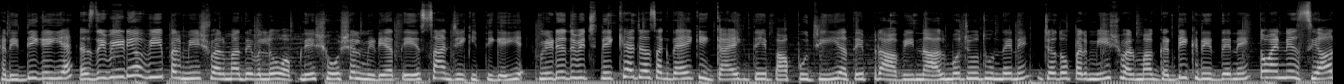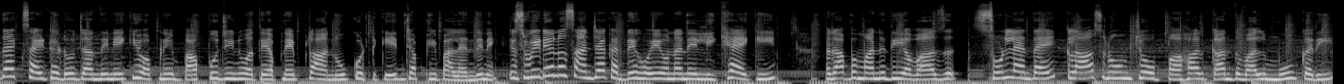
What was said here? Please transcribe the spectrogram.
ਖਰੀਦੀ ਗਈ ਹੈ। ਇਸ ਦੀ ਵੀਡੀਓ ਵੀ ਪਰਮੀਸ਼ ਵਰਮਾ ਦੇ ਵੱਲੋਂ ਆਪਣੇ ਸੋਸ਼ਲ ਮੀਡੀਆ ਤੇ ਸਾਂਝੀ ਕੀਤੀ ਗਈ ਹੈ। ਵੀਡੀਓ ਦੇ ਵਿੱਚ ਦੇਖਿਆ ਜਾ ਸਕਦਾ ਹੈ ਕਿ ਗਾਇਕ ਦੇ ਬਾਪੂ ਜੀ ਅਤੇ ਭਰਾ ਵੀ ਨਾਲ ਮੌਜੂਦ ਹੁੰਦੇ ਨੇ। ਜਦੋਂ ਪਰਮੀਸ਼ ਵਰਮਾ ਗੱਡੀ ਖਰੀਦਦੇ ਨੇ, ਤਾਂ ਇੰਨੇ ਜ਼ਿਆਦਾ ਐਕਸਾਈਟਡ ਹੋ ਜਾਂਦੇ ਨੇ ਕਿ ਉਹ ਆਪਣੇ ਬਾਪੂ ਜੀ ਨੂੰ ਅਤੇ ਆਪਣੇ ਭਰਾ ਨੂੰ ਘੁੱਟ ਕੇ ਜੱਫੀ ਪਾ ਲੈਂਦੇ ਨੇ। ਇਸ ਵੀਡੀਓ ਨੂੰ ਸਾਂਝਾ ਕਰਦੇ ਹੋਏ ਉਹਨਾਂ ਨੇ ਲਿਖਿਆ ਹੈ ਕਿ ਰੱਬ ਮਨ ਦੀ ਆਵਾਜ਼ ਸੁਣ ਲੈਂਦਾ ਏ ਕਲਾਸਰੂਮ ਚੋਂ ਬਾਹਰ ਕੰਧ ਵੱਲ ਮੂੰਹ ਕਰੀ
